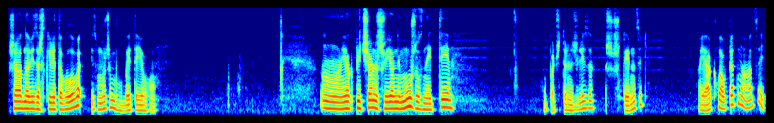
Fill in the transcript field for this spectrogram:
Ще одна візер скелета голова і зможемо вбити його. О, як печально, що я не можу знайти. Опа, 14 желіза. 14. А я клав 15.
